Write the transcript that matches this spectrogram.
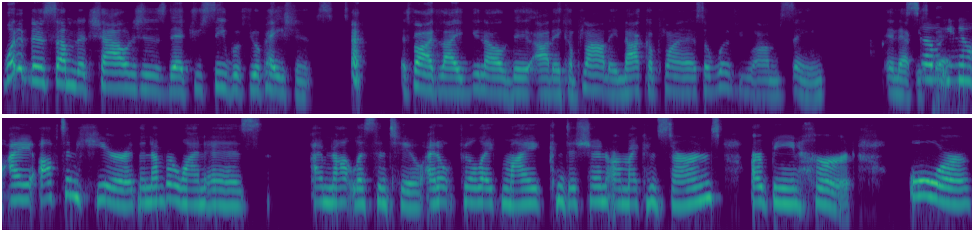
what have been some of the challenges that you see with your patients? as far as like, you know, they are they compliant, they not compliant. So what have you um seen in that? So, respect? you know, I often hear the number one is I'm not listened to. I don't feel like my condition or my concerns are being heard. Or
